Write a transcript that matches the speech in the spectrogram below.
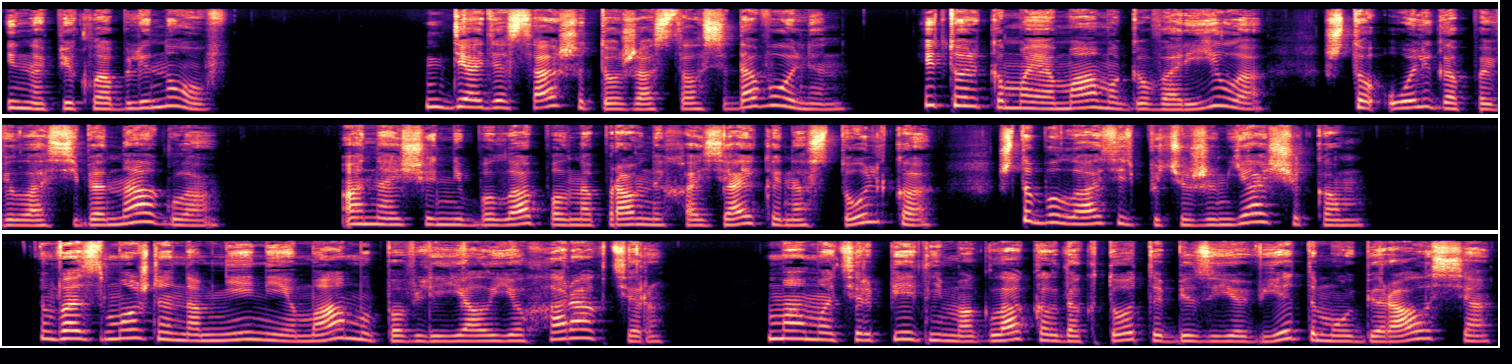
и напекла блинов. Дядя Саша тоже остался доволен, и только моя мама говорила – что Ольга повела себя нагло. Она еще не была полноправной хозяйкой настолько, чтобы лазить по чужим ящикам. Возможно, на мнение мамы повлиял ее характер. Мама терпеть не могла, когда кто-то без ее ведома убирался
